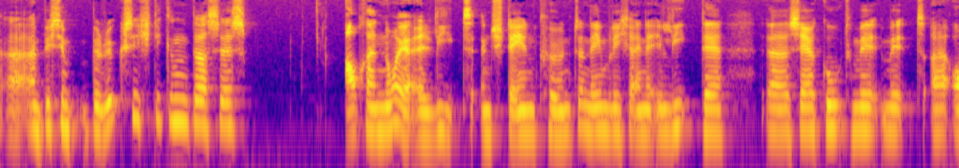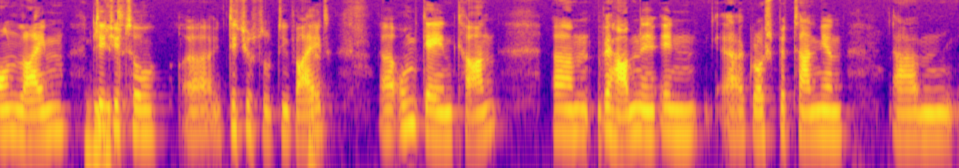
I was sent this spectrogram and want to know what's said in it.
äh, ein bisschen berücksichtigen, dass es auch eine neue Elite entstehen könnte, nämlich eine Elite, die äh, sehr gut mit, mit äh, Online, Digital, äh, Digital Divide. Äh, umgehen kann. Ähm, wir haben in, in äh, Großbritannien, ähm,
